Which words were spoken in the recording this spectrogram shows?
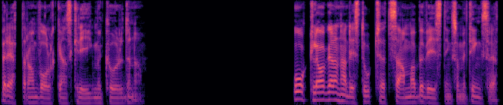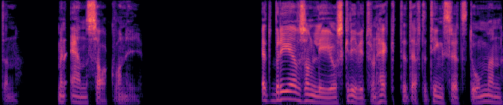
berättade om Volkans krig med kurderna. Åklagaren hade i stort sett samma bevisning som i tingsrätten, men en sak var ny. Ett brev som Leo skrivit från häktet efter tingsrättsdomen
